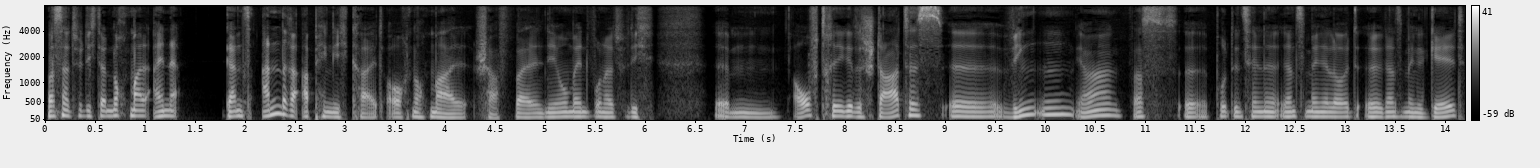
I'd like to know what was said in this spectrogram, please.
Was natürlich dann nochmal eine ganz andere Abhängigkeit auch nochmal schafft, weil in dem Moment, wo natürlich ähm, Aufträge des Staates äh, winken, ja, was äh, potenziell eine ganze Menge Leute, äh, ganze Menge Geld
